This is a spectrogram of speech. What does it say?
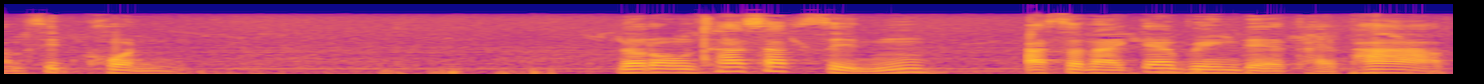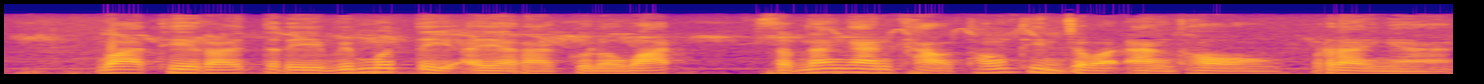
30 คนนรงชาติทรัพย์สิน อัศนัยแก้วเวียงเดชถ่ายภาพ ว่าที่ร้อยตรีวิมุตติอัยรากุลวัฒน์สำนักงานข่าวท้องถิ่นจังหวัดอ่างทองรายงาน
